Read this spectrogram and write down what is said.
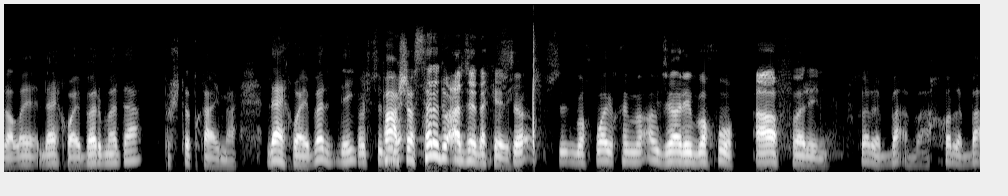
دەڵێ لای خی بەرمەدا پشتت قایمە لای خوای بەر دەی پاشە سەرت و عەرزێ دەکەوێت بەخوای قیمە ئەو جارێ بەخۆ ئافرین خۆرە بابا خۆرە با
